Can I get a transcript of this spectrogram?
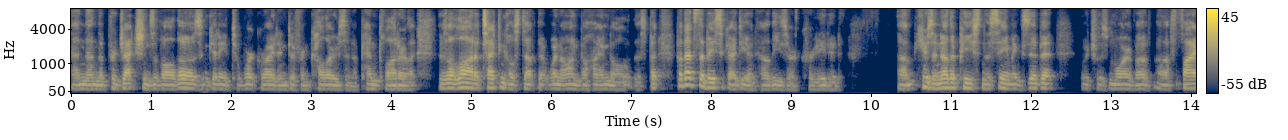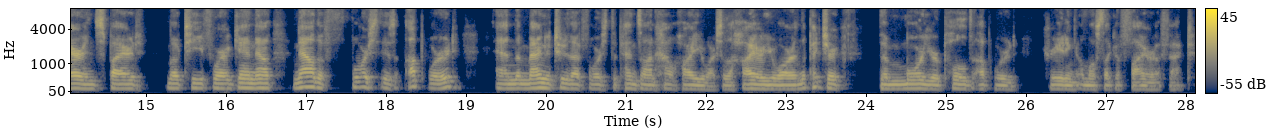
and then the projections of all those and getting it to work right in different colors and a pen plotter. Like there's a lot of technical stuff that went on behind all of this, but but that's the basic idea and how these are created. Um, here's another piece in the same exhibit, which was more of a, a fire-inspired motif where again, now, now the force is upward and the magnitude of that force depends on how high you are. So the higher you are in the picture, the more you're pulled upward creating almost like a fire effect.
